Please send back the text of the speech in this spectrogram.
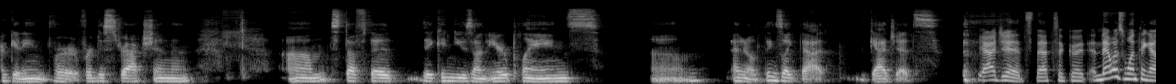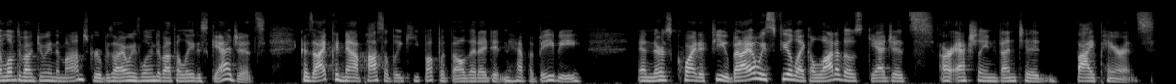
are getting for for distraction and um, stuff that they can use on airplanes. Um, I don't know things like that, gadgets. Gadgets, that's a good. And that was one thing I loved about doing the moms group is I always learned about the latest gadgets because I could not possibly keep up with all that I didn't have a baby. And there's quite a few, but I always feel like a lot of those gadgets are actually invented by parents.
